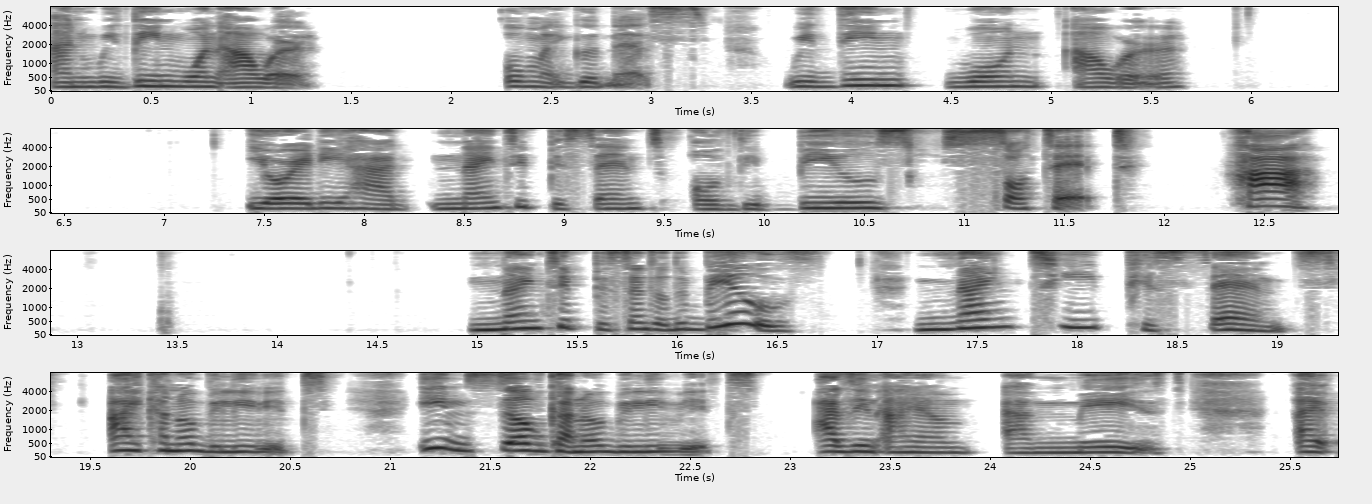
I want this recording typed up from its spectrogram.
And within one hour, oh my goodness, within one hour, you already had 90% of the bills sorted. Ha! 90% of the bills. 90%. I cannot believe it. Himself cannot believe it. As in, I am amazed. I,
